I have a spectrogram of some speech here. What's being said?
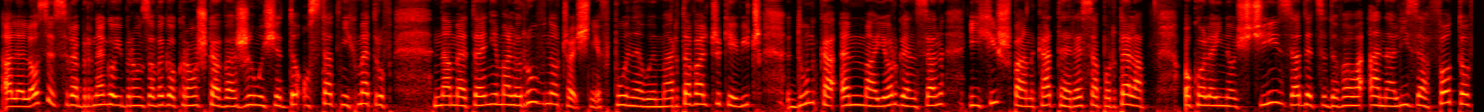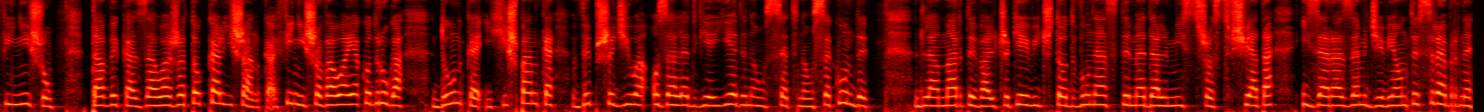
ale losy srebrnego i brązowego krążka ważyły się do ostatnich metrów. Na metę niemal równocześnie wpłynęły Marta Walczykiewicz, Dunka Emma Jorgensen i Hiszpanka Teresa Portela. O kolejności zadecydowała analiza fotofiniszu. Ta wykazała, że to Kaliszanka finiszowała jako druga. Dunkę i Hiszpankę wyprzedziła o zaledwie jedną setną sekundy. Dla Marty Walczykiewicz to dwunasty medal Mistrzostw Świata i zarazem dziewiąty srebrny.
